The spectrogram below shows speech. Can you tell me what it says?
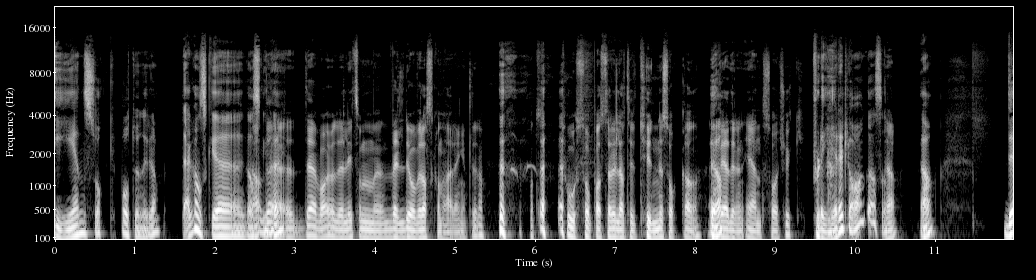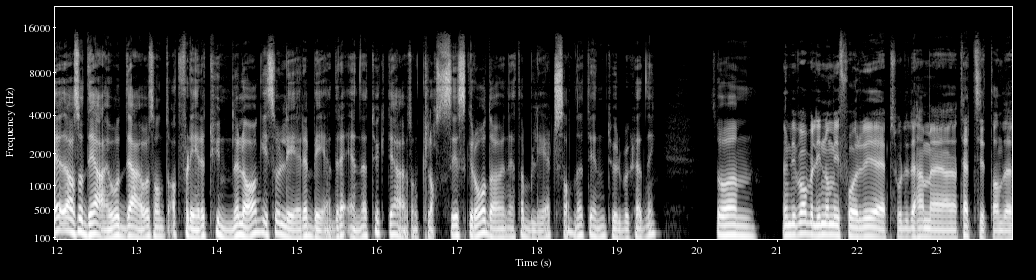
én sokk på 800 gram. Det er ganske, Ja, det, det var jo det liksom veldig overraskende her, egentlig. da. At to såpass relativt tynne sokker da, er Ja. bedre enn én så tjukk. Flere lag, altså. Ja. Det, altså, det, er jo, det er jo sånn at flere tynne lag isolerer bedre enn et tykt. Det er jo sånn klassisk råd, det er jo en etablert sannhet innen turbekledning. Så um, Men vi var vel innom i forrige episode det her med tettsittende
